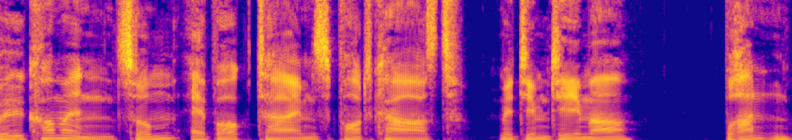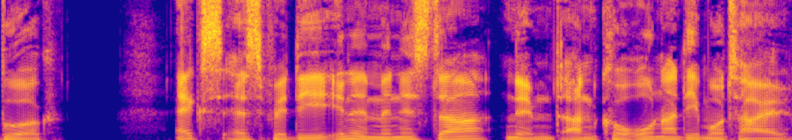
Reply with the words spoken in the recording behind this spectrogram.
Willkommen zum Epoch Times Podcast mit dem Thema Brandenburg. Ex-SPD-Innenminister nimmt an Corona-Demo teil.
